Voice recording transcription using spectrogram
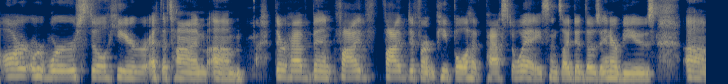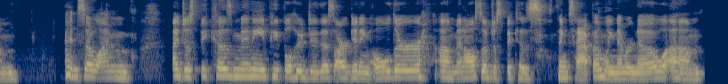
are or were still here at the time. Um, there have been five five different people have passed away since I did those interviews, um, and so I'm. I just because many people who do this are getting older, um, and also just because things happen, we never know. Um,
